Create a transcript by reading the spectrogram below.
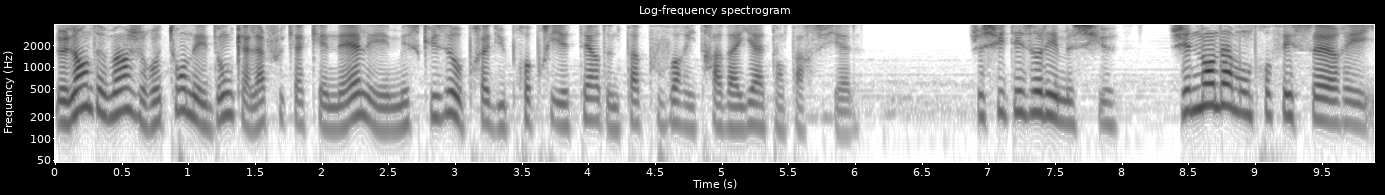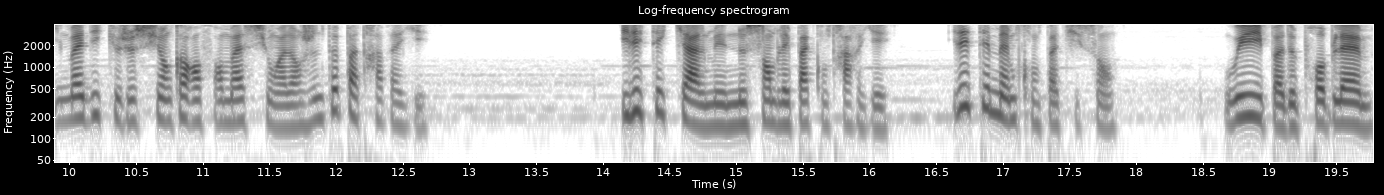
Le lendemain, je retournai donc à l'Africa Kennel et m'excusai auprès du propriétaire de ne pas pouvoir y travailler à temps partiel. Je suis désolé, monsieur. J'ai demandé à mon professeur et il m'a dit que je suis encore en formation, alors je ne peux pas travailler. Il était calme et ne semblait pas contrarié. Il était même compatissant. Oui, pas de problème.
